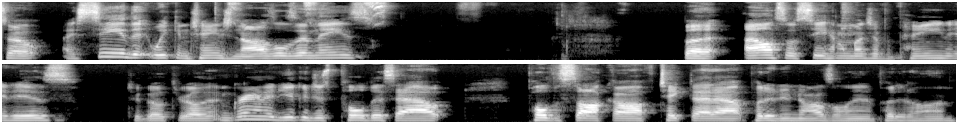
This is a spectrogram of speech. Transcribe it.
So I see that we can change nozzles in these, but I also see how much of a pain it is to go through all that. And granted, you could just pull this out, pull the sock off, take that out, put a new nozzle in, put it on.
